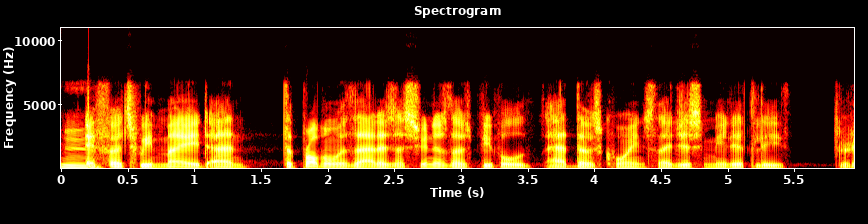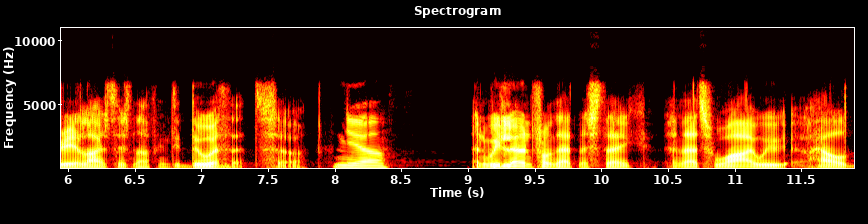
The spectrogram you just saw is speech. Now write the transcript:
Mm, efforts we made. And the problem with that is, as soon as those people had those coins, they just immediately realized there's nothing to do with it. So, yeah, and we learned from that mistake, and that's why we held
